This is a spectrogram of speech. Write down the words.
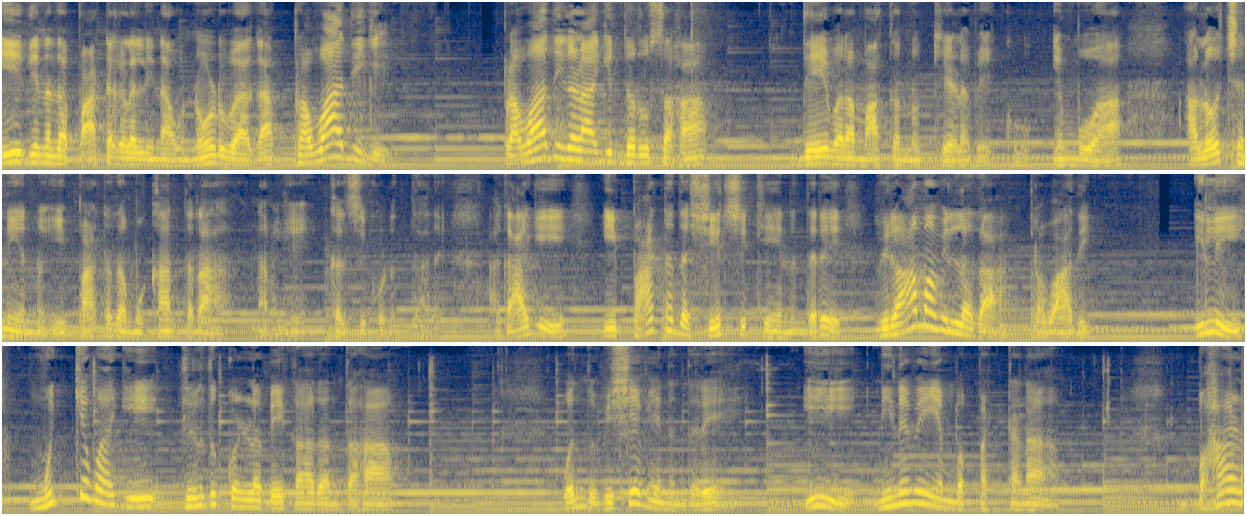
ಈ ದಿನದ ಪಾಠಗಳಲ್ಲಿ ನಾವು ನೋಡುವಾಗ ಪ್ರವಾದಿಗೆ, ಪ್ರವಾದಿಗಳಾಗಿದ್ದರೂ ಸಹ ದೇವರ ಮಾತನ್ನು ಕೇಳಬೇಕು ಎಂಬುವ ಆಲೋಚನೆಯನ್ನು ಈ ಪಾಠದ ಮುಖಾಂತರ ನಮಗೆ ಕಲಿಸಿಕೊಡುತ್ತಾರೆ. ಹಾಗಾಗಿ ಈ ಪಾಠದ ಶೀರ್ಷಿಕೆ ಏನೆಂದರೆ ವಿರಾಮವಿಲ್ಲದ ಪ್ರವಾದಿ. ಇಲ್ಲಿ ಮುಖ್ಯವಾಗಿ ತಿಳಿದುಕೊಳ್ಳಬೇಕಾದಂತಹ ಒಂದು ವಿಷಯವೇನೆಂದರೆ ಈ ನಿನವೆ ಎಂಬ ಪಟ್ಟಣ ಬಹಳ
